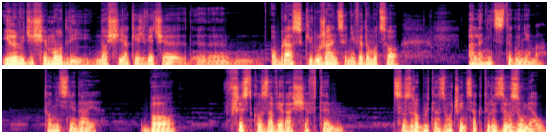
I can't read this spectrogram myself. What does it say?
Ile ludzi się modli, nosi jakieś, wiecie, e, e, obrazki, różańce, nie wiadomo co, ale nic z tego nie ma. To nic nie daje, bo wszystko zawiera się w tym, co zrobił ten złoczyńca, który zrozumiał,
